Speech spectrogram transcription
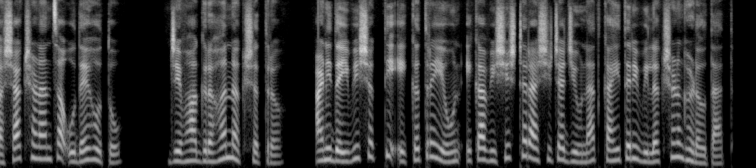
अशा क्षणांचा उदय होतो जेव्हा ग्रह नक्षत्र आणि दैवी शक्ती एकत्र येऊन एका विशिष्ट राशीच्या जीवनात काहीतरी विलक्षण घडवतात.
